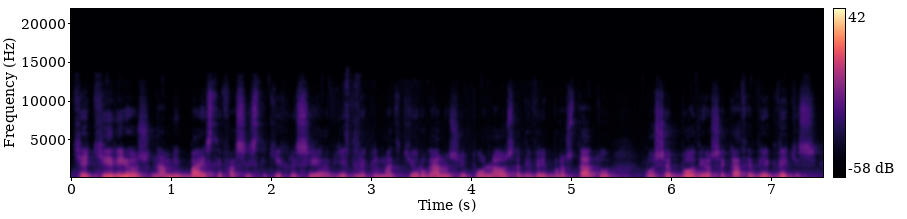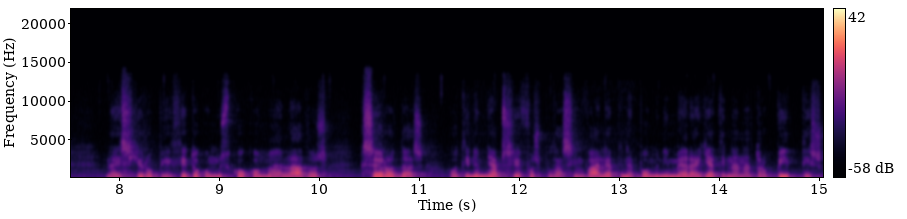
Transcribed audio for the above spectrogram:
και κυρίως να μην πάει στη φασιστική Χρυσή Αυγή την εγκληματική οργάνωση που ο λαός θα τη βρει μπροστά του ως εμπόδιο σε κάθε διεκδίκηση. Να ισχυροποιηθεί το Κομμουνιστικό Κόμμα Ελλάδος ξέροντας ότι είναι μια ψήφος που θα συμβάλλει από την επόμενη μέρα για την ανατροπή της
